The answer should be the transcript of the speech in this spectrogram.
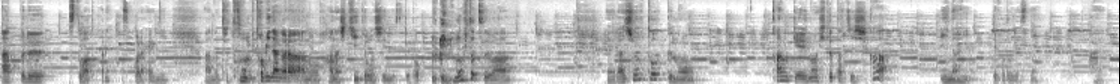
Apple ストアとかねそこら辺にあのちょっと飛びながらあの話聞いてほしいんですけど もう一つは、え、ラジオトークの関係の人たちしかいないってことですね。はい。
